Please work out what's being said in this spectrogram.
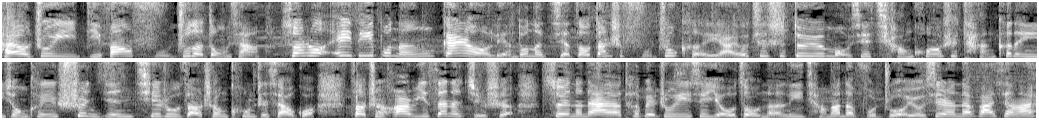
还要注意敌方辅助的动向。虽然说 AD 不能干扰联动的节奏，但是辅助可以啊。尤其是对于某些强控又是坦克的英雄，可以瞬间切入，造成控制效果，造成二 v 三的局势。所以呢，大家要特别注意一些游走能力强大的辅助。有些人呢发现，哎，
